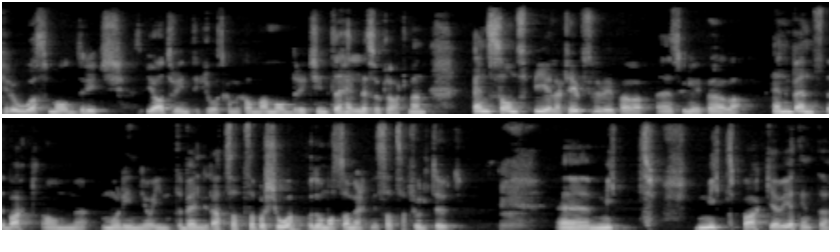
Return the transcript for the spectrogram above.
Kroos, Modric. Jag tror inte Kroos kommer komma, Modric inte heller såklart. Men en sån spelartyp skulle vi behöva. eh, Skulle vi behöva. En vänsterback om Mourinho inte väljer att satsa på så och då måste han verkligen satsa fullt ut. Eh, mitt, mittback, jag vet inte.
